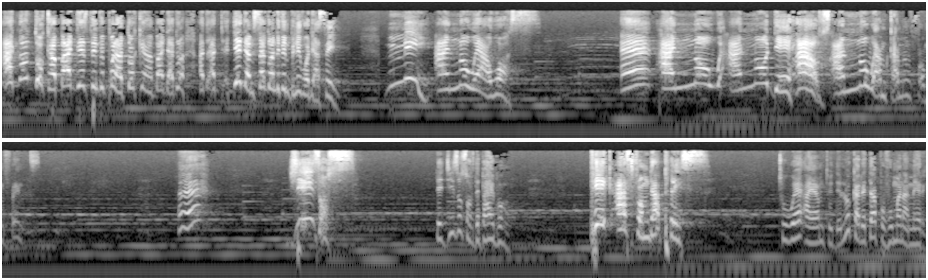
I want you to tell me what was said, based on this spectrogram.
I don't talk about this thing people are talking about. They, don't, they themselves don't even believe what they are saying. Me, I know where I was. Eh? I know I know the house. I know where I'm coming from, friends. Eh? Jesus, the Jesus of the Bible, pick us from that place to where I am today. Look at the type of woman I married.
